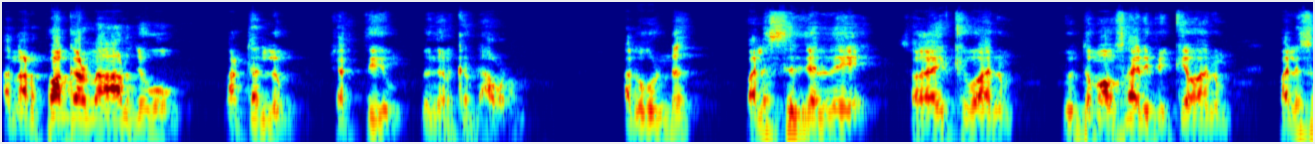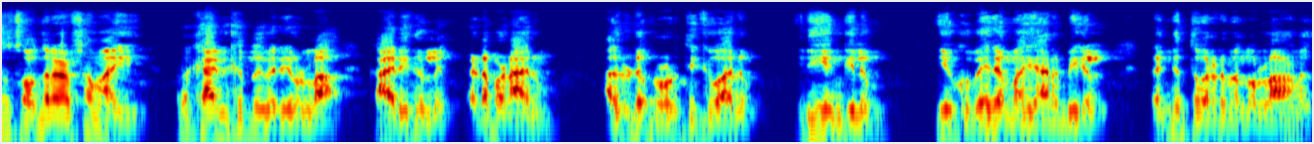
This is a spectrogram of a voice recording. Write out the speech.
ആ നടപ്പാക്കാനുള്ള ആർജവും നട്ടലും ശക്തിയും നിങ്ങൾക്ക് ഉണ്ടാവണം അതുകൊണ്ട് പലസ്തീൻ ജനതയെ സഹായിക്കുവാനും യുദ്ധം അവസാനിപ്പിക്കുവാനും പലസ്തീൻ സ്വതന്ത്ര രാഷ്ട്രമായി പ്രഖ്യാപിക്കുന്നത് കാര്യങ്ങളിൽ ഇടപെടാനും അതിലൂടെ പ്രവർത്തിക്കുവാനും ഇനിയെങ്കിലും ഈ കുബേരമായ അറബികൾ രംഗത്ത് വരണമെന്നുള്ളതാണ്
